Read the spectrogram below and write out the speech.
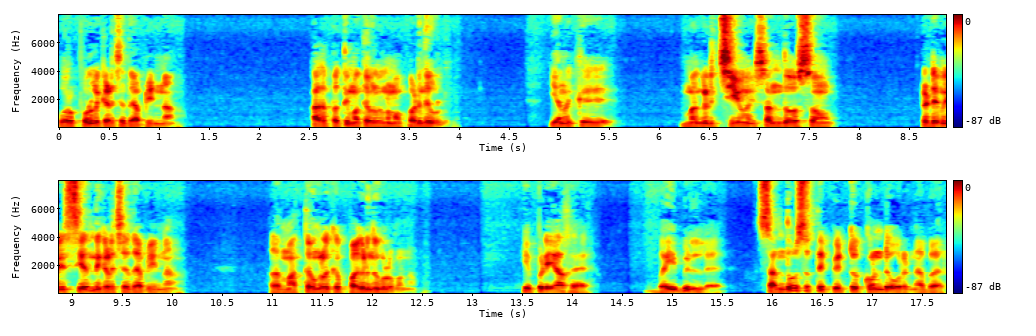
ஒரு பொருள் கிடைச்சது அப்படின்னா அதை பற்றி மற்றவர்களுக்கு நம்ம பகிர்ந்து கொள்ளுவோம் எனக்கு மகிழ்ச்சியும் சந்தோஷம் ரெண்டுமே சேர்ந்து கிடைச்சது அப்படின்னா அதை மற்றவங்களுக்கு பகிர்ந்து கொள்வோம் நம்ம. இப்படியாக பைபிளில் சந்தோஷத்தை பெற்றுக்கொண்ட ஒரு நபர்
